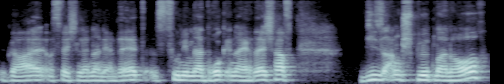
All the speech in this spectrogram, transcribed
egal aus welchen Ländern der Welt. Es ist zunehmender Druck in der Gesellschaft. Diese Angst spürt man auch.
